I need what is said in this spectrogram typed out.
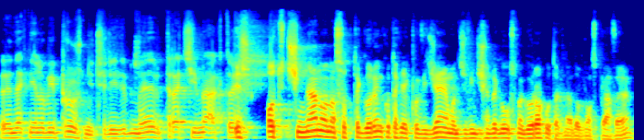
rynek nie lubi próżni, czyli my tracimy, a ktoś... Wiesz, odcinano nas od tego rynku, tak jak powiedziałem, od 98 roku, tak na dobrą sprawę.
